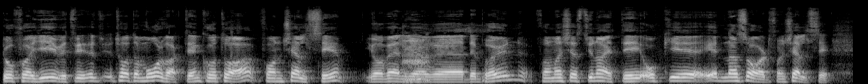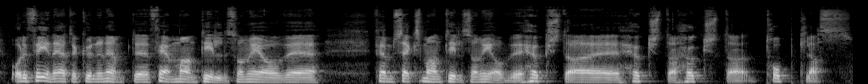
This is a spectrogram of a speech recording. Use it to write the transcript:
Då får jag givetvis, jag tror att målvakten Courtois från Chelsea. Jag väljer mm. De Bruyne från Manchester United och eh, Eden Hazard från Chelsea. Och det fina är att jag kunde nämnt eh, fem man till som är av Fem, sex man till som är av högsta, högsta, högsta toppklass.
